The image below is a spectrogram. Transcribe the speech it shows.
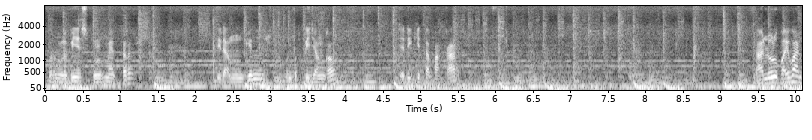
kurang lebihnya 10 meter. Tidak mungkin untuk dijangkau jadi kita bakar. Tahan dulu Pak Iwan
